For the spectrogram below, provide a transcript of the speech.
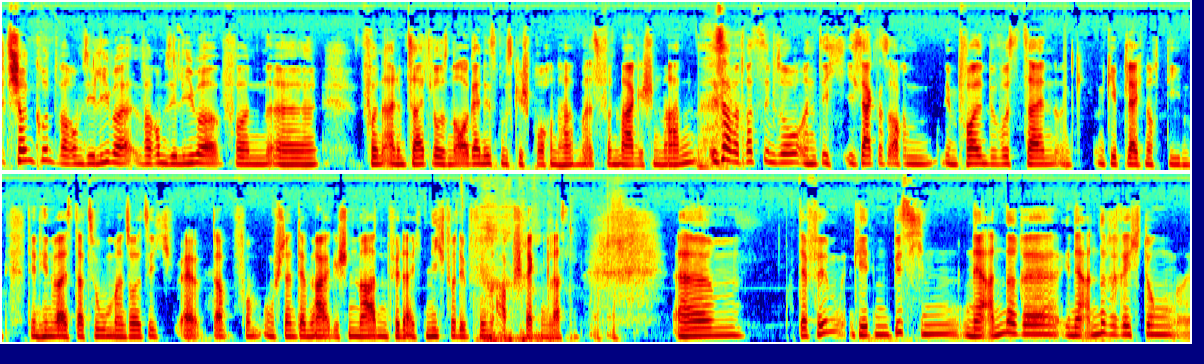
Ist schon ein Grund, warum sie lieber, warum sie lieber von, äh, von einem zeitlosen Organismus gesprochen haben als von magischen Maden. Ist aber trotzdem so und ich, ich sage das auch im, im vollen Bewusstsein und, und gebe gleich noch die, den Hinweis dazu, man soll sich äh, vom Umstand der magischen Maden vielleicht nicht vor dem Film abschrecken lassen. ähm, der Film geht ein bisschen eine andere, in eine andere Richtung,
